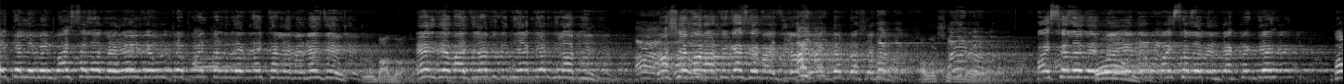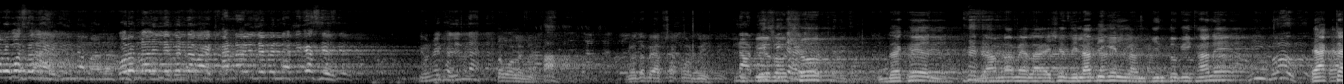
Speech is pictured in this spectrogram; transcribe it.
পয়সা নেবেন এই যে উল্টে পাল্টা দেখে নেবেন এই যে। এই যে ভাই জিলাপি কিন্তু একের জিলাপি। দশে ভরা ঠিক আছে ভাই জিলাপি একদম দশে ভরা। অবশ্যই। পয়সা নেবেন ভাই একদম পয়সা নেবেন দেখবেন যে গরম আছে নাই গরম নাড়ি নেবেন না ভাই ঠান্ডা নাড়ি নেবেন না ঠিক আছে? ইউনি খাইলেন না? তো ব্যবসা করবি প্রিয় দর্শক দেখেন যে আমরা মেলা এসে জিলাপি কিনলাম কিন্তু এখানে একটা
